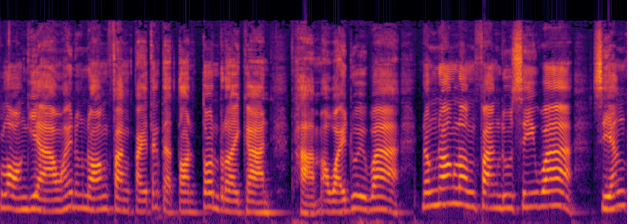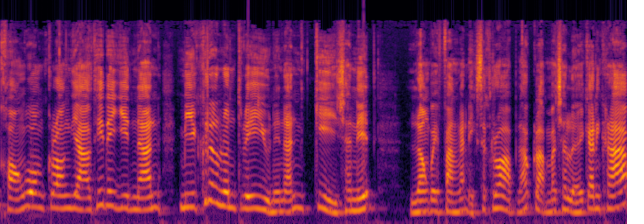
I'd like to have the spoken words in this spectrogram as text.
กลองยาวให้น้องๆ ฟังไปตั้งแต่ตอนต้นรายการ ถามเอาไว้ด้วยว่า น้องๆลองฟังดูซิว่า เสียงของวงกลองยาวที่ได้ยินนั้น มีเครื่องดนตรีอยู่ในนั้นกี่ชนิด ลองไปฟังกันอีกสักรอบแล้วกลับมาเฉลยกันครับ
